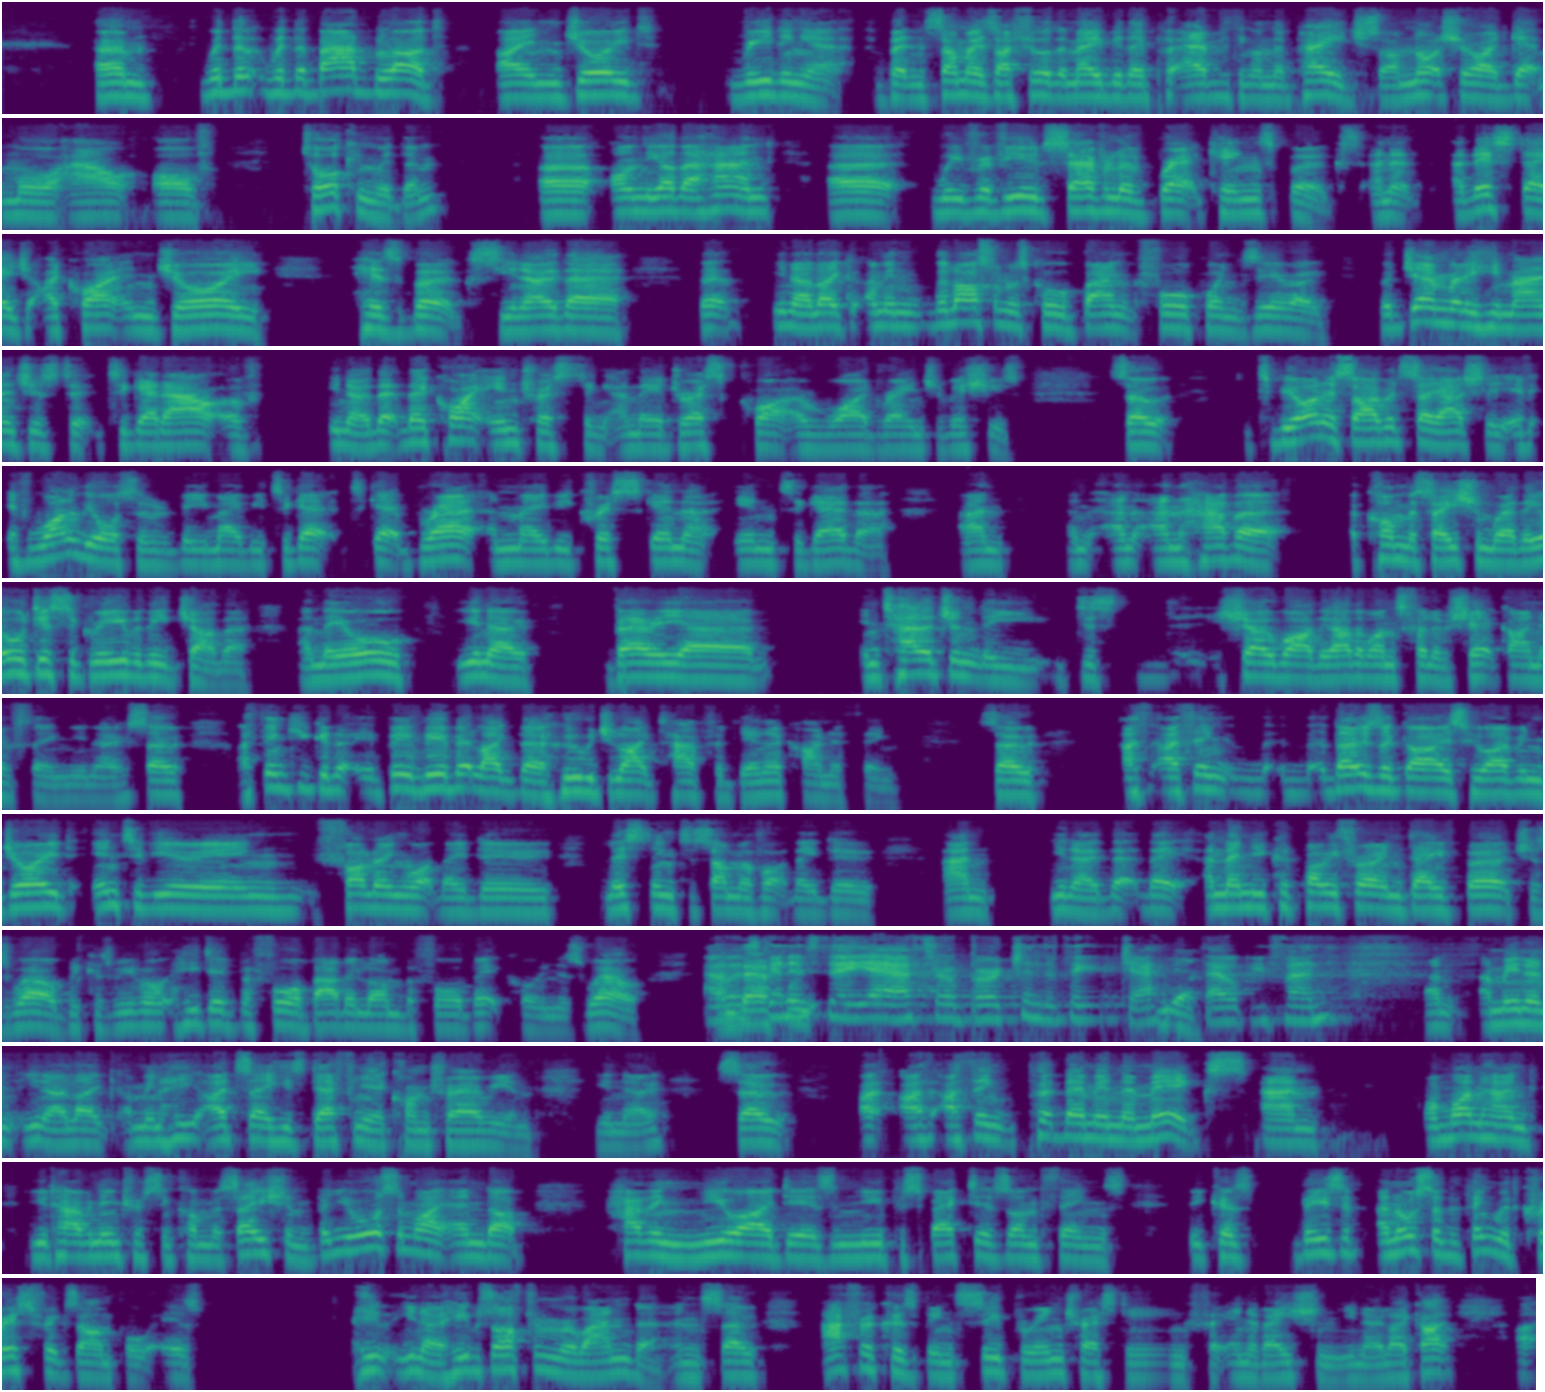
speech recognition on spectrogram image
um, with the with the Bad Blood, I enjoyed reading it, but in some ways, I feel that maybe they put everything on the page, so I'm not sure I'd get more out of talking with them. Uh, on the other hand, uh, we've reviewed several of Brett King's books, and at, at this stage, I quite enjoy his books. You know, they're that you know like i mean the last one was called bank 4.0 but generally he manages to, to get out of you know they're, they're quite interesting and they address quite a wide range of issues so to be honest i would say actually if, if one of the authors would be maybe to get to get brett and maybe chris skinner in together and and and, and have a, a conversation where they all disagree with each other and they all you know very uh, intelligently just show why the other one's full of shit kind of thing, you know. So I think you could be, be a bit like the who would you like to have for dinner kind of thing. So I, th- I think th- those are guys who I've enjoyed interviewing, following what they do, listening to some of what they do, and you know they, they and then you could probably throw in Dave Birch as well because we've all, he did before Babylon before Bitcoin as well. I and was going to say yeah, throw Birch in the picture. Yeah. that would be fun. And I mean, and you know, like I mean, he I'd say he's definitely a contrarian. You know, so I, I think put them in the mix, and on one hand, you'd have an interesting conversation, but you also might end up having new ideas and new perspectives on things because these are, and also the thing with Chris, for example, is he you know he was off in Rwanda and so Africa's been super interesting for innovation you know like I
